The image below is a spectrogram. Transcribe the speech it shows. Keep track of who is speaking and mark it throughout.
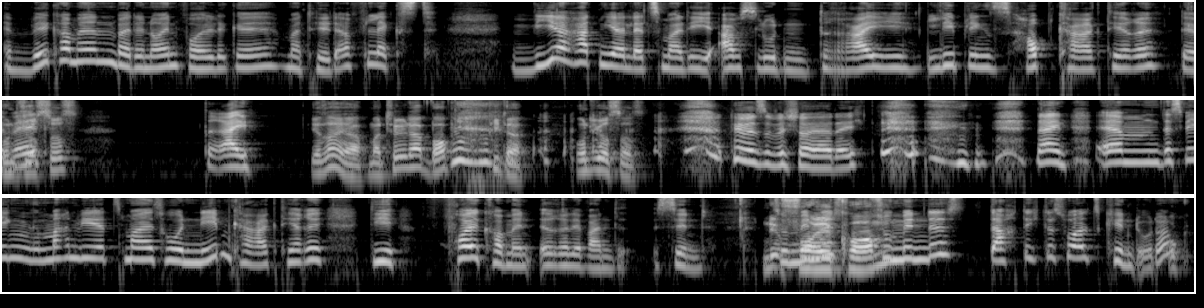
Speaker 1: Willkommen bei der neuen Folge Mathilda Flext. Wir hatten ja letztes Mal die absoluten drei Lieblingshauptcharaktere der
Speaker 2: Und
Speaker 1: Welt.
Speaker 2: Justus?
Speaker 1: Drei.
Speaker 2: Ja, sag ja. Mathilda, Bob, Peter und Justus.
Speaker 1: Du bist so bescheuert, echt. Nein, ähm, deswegen machen wir jetzt mal so Nebencharaktere, die vollkommen irrelevant sind.
Speaker 2: Ne,
Speaker 1: Zumindest-
Speaker 2: vollkommen.
Speaker 1: Zumindest dachte ich das so als Kind, oder?
Speaker 2: Okay.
